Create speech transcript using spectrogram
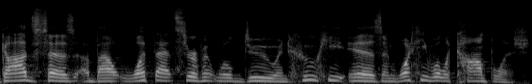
God says about what that servant will do and who he is and what he will accomplish.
